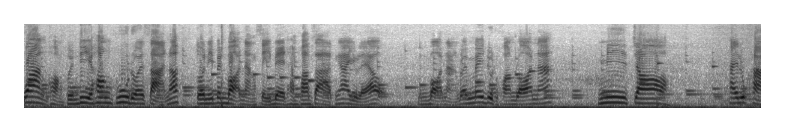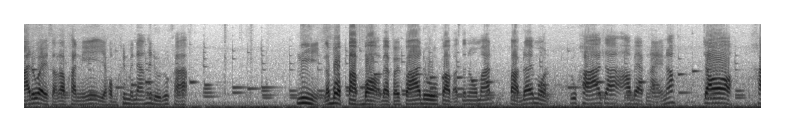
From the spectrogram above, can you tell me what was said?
กว้างของพื้นที่ห้องผู้โดยสารเนาะตัวนี้เป็นเบาะหนังสีเบจทำความสะอาดง่ายอยู่แล้วเป็นเบาะหนังด้วยไม่ดูดความร้อนนะ มีจอให้ลูกค้าด้วยสำหรับคันนี้อย่าผมขึ้นไปนั่งให้ดูลูกค้า นี่ระบบปรับเบาะแบบไฟฟ้าดูปรับอัตโนมัติ ปรับได้หมด ลูกค้าจะเอาแบบไหนเนาะจอใคร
